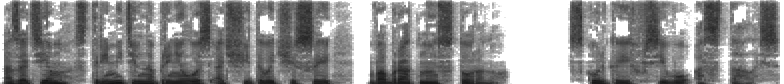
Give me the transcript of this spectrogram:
а затем стремительно принялось отсчитывать часы в обратную сторону. Сколько их всего осталось?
